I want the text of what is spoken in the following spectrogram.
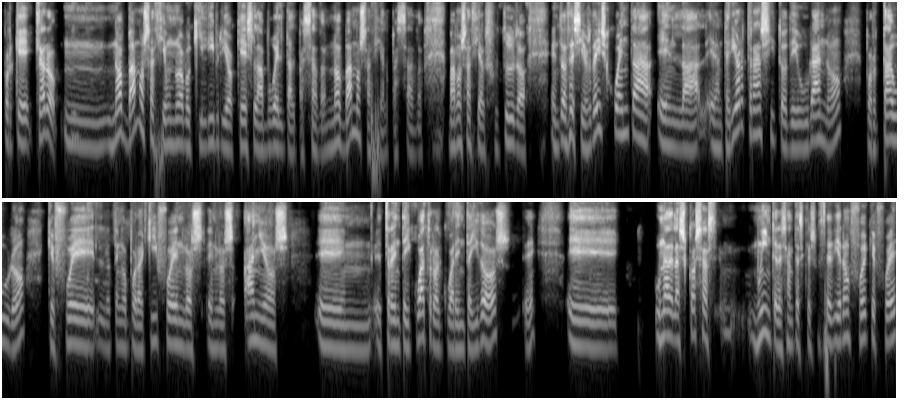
porque, claro, mm, no vamos hacia un nuevo equilibrio que es la vuelta al pasado, no vamos hacia el pasado, vamos hacia el futuro. Entonces, si os dais cuenta, en la, el anterior tránsito de Urano por Tauro, que fue, lo tengo por aquí, fue en los, en los años 34 em, al 42. ¿eh? Eh, una de las cosas muy interesantes que sucedieron fue que fue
